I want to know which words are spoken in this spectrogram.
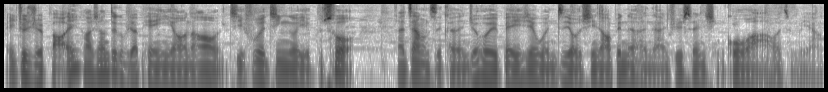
哎、就觉得保，哎、好像这个比较便宜哦，然后给付的金额也不错，那这样子可能就会被一些文字游戏，然后变得很难去申请过啊，或怎么样？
